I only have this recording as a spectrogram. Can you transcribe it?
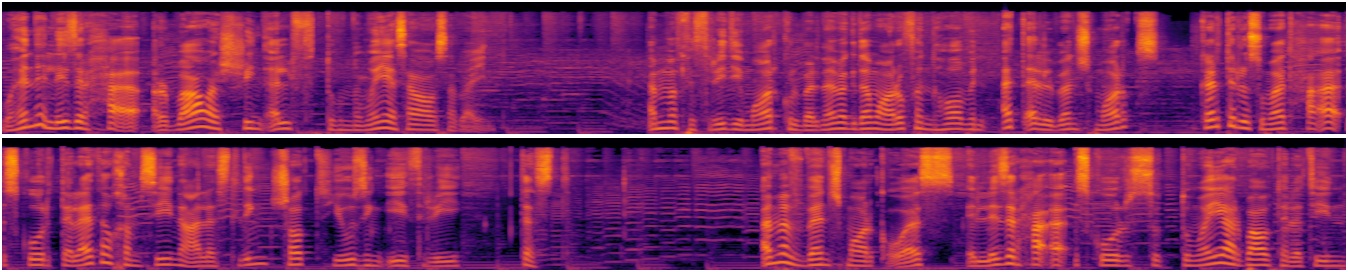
وهنا الليزر حقق 24877 أما في 3DMark والبرنامج ده معروف إن هو من أتقل ال benchmarks كارت الرسومات حقق score 53 على Sling Shot using ES 3 test. أما في Basemark OS ال Laser حقق score 634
